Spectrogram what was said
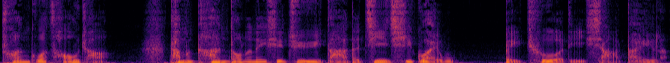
穿过草场，他们看到了那些巨大的机器怪物，被彻底吓呆了，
